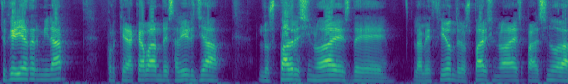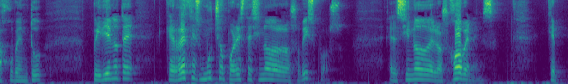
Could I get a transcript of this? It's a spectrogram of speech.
Yo quería terminar, porque acaban de salir ya los padres sinodales de la lección de los padres sinodales para el sínodo de la juventud, pidiéndote que reces mucho por este sínodo de los obispos, el sínodo de los jóvenes, que,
